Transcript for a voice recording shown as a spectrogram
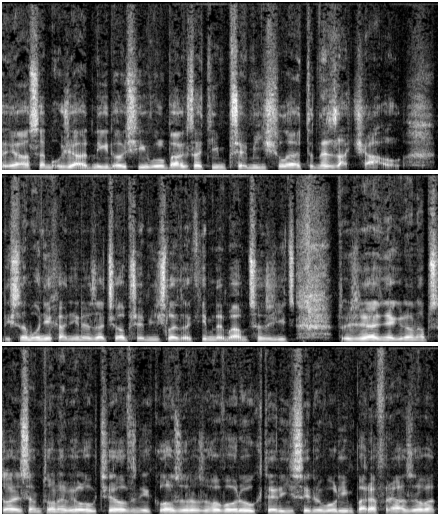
já jsem o žádných dalších volbách zatím přemýšlet nezačal. Když jsem o nich ani nezačal přemýšlet, tak jim nemám co říct. To, že někdo napsal, že jsem to nevyloučil, vzniklo z rozhovoru, který si dovolím parafrázovat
